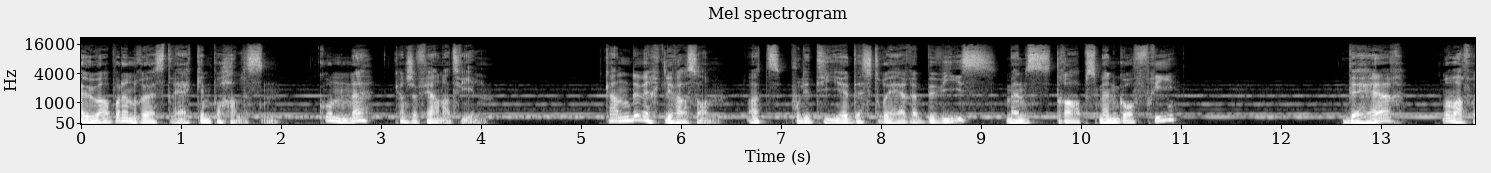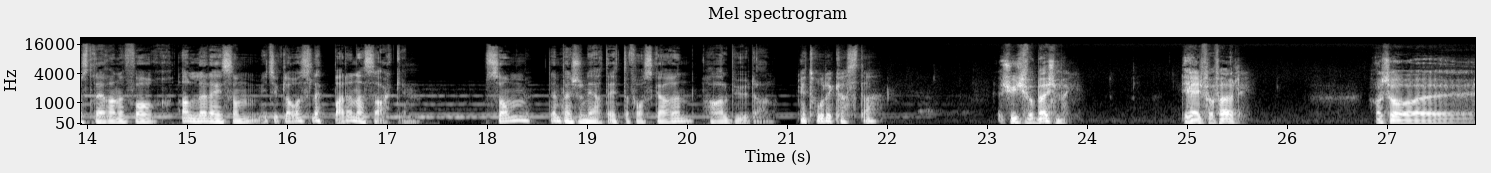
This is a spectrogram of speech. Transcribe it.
øye på den røde streken på halsen, kunne kanskje fjerne tvilen. Kan det virkelig være sånn at politiet destruerer bevis mens drapsmenn går fri? Det her må være frustrerende for alle de som ikke klarer å slippe denne saken. Som den pensjonerte etterforskeren Harald Budal. Jeg tror det er kasta. Jeg skulle ikke forbause meg. Det er helt forferdelig. Altså øh,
